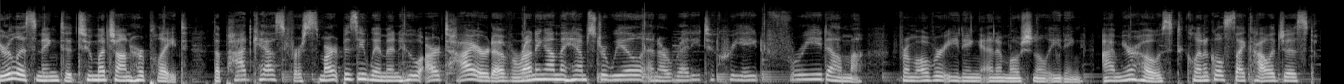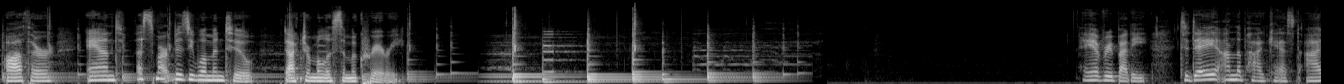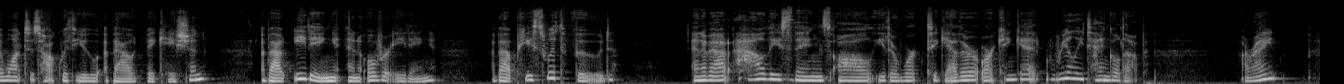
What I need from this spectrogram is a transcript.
You're listening to Too Much on Her Plate, the podcast for smart, busy women who are tired of running on the hamster wheel and are ready to create freedom from overeating and emotional eating. I'm your host, clinical psychologist, author, and a smart, busy woman too, Dr. Melissa McCreery. Hey, everybody. Today on the podcast, I want to talk with you about vacation about eating and overeating, about peace with food, and about how these things all either work together or can get really tangled up. All right?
